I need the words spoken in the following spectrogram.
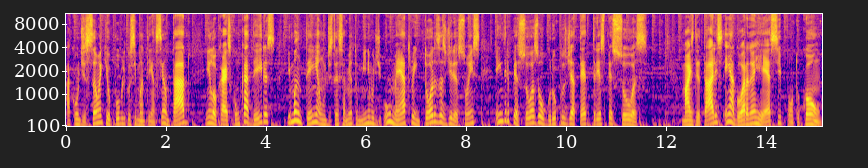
A condição é que o público se mantenha sentado em locais com cadeiras e mantenha um distanciamento mínimo de um metro em todas as direções entre pessoas ou grupos de até três pessoas. Mais detalhes em agora no rs.com.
